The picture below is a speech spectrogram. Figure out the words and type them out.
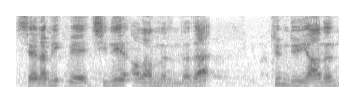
seramik ve çini alanlarında da tüm dünyanın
